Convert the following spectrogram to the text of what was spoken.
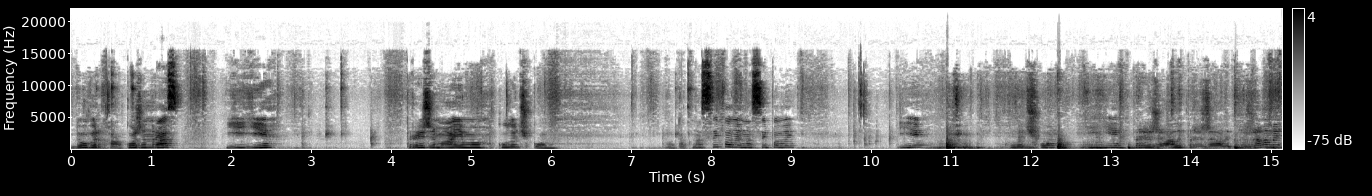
до верха. Кожен раз її прижимаємо кулачком. Отак насипали, насипали і кулачком її прижали, прижали, прижали.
